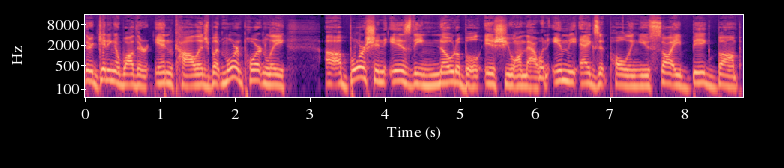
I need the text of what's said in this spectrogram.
they're getting it while they're in college but more importantly uh, abortion is the notable issue on that one in the exit polling you saw a big bump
